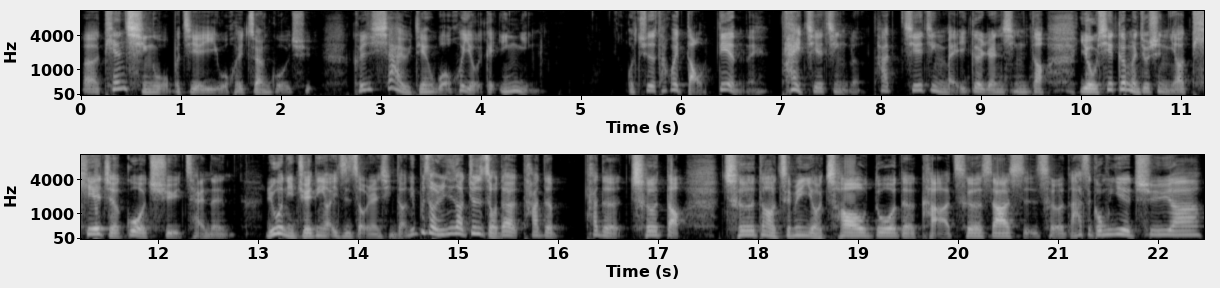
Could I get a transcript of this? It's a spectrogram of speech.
呃天晴我不介意，我会钻过去。可是下雨天我会有一个阴影。我觉得它会导电呢，太接近了。它接近每一个人行道，有些根本就是你要贴着过去才能。如果你决定要一直走人行道，你不走人行道，就是走到它的它的车道。车道这边有超多的卡车、砂石车，它是工业区啊，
